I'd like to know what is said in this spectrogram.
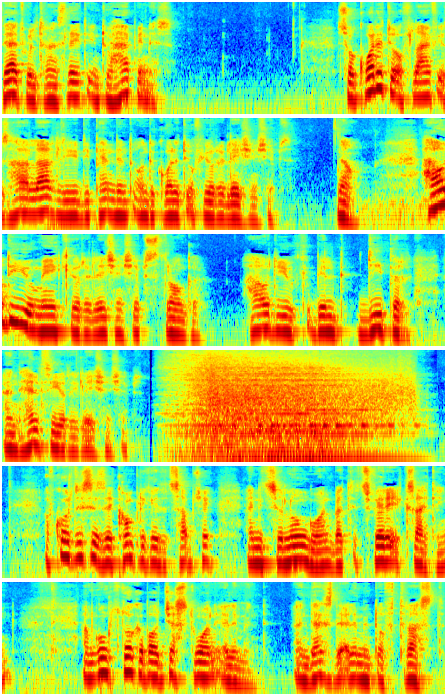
that will translate into happiness. So quality of life is largely dependent on the quality of your relationships. Now, how do you make your relationships stronger? How do you build deeper and healthier relationships? Of course, this is a complicated subject and it's a long one, but it's very exciting. I'm going to talk about just one element, and that's the element of trust.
